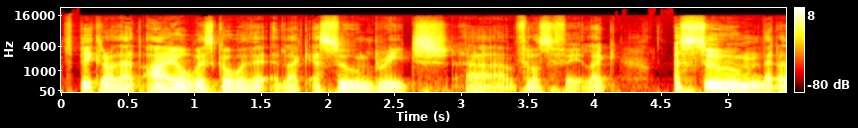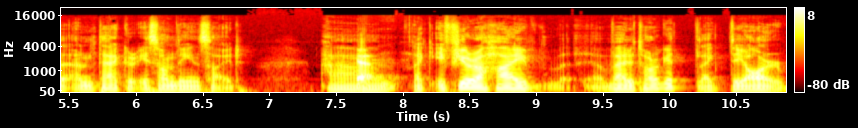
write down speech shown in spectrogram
speaking of that, I always go with it like assume breach uh, philosophy. Like assume that an attacker is on the inside. Um, Yeah. Like if you're a high value target, like they are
